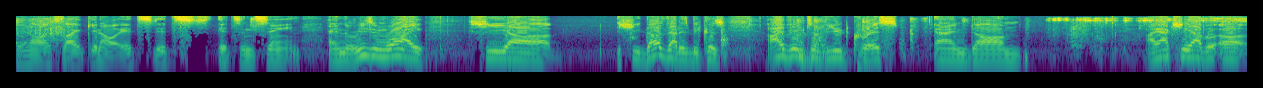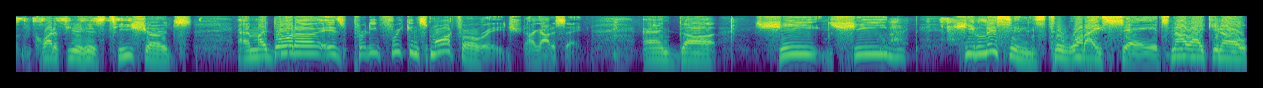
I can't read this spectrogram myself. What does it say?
You know, it's like, you know, it's, it's, it's insane. And the reason why she, uh, she does that is because I've interviewed Chris and, um, I actually have uh, quite a few of his T-shirts, and my daughter is pretty freaking smart for her age. I gotta say, and uh, she she she listens to what I say. It's not like you know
